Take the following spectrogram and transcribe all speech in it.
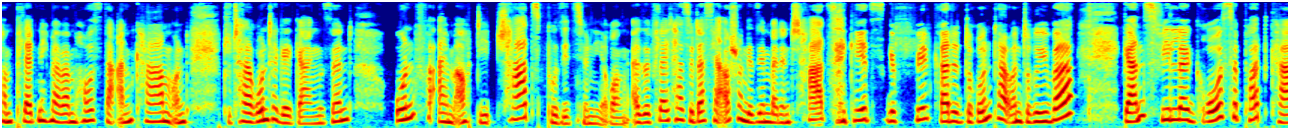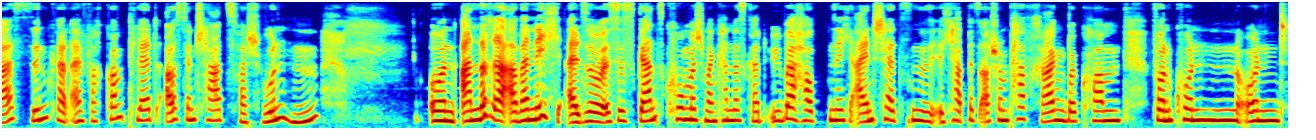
komplett nicht mehr beim Hoster ankamen und total runtergegangen sind. Und vor allem auch die Charts-Positionierung. Also vielleicht hast du das ja auch schon gesehen bei den Charts, da geht es gefühlt gerade drunter und drüber. Ganz viele große Podcasts sind gerade einfach komplett aus den Charts verschwunden und andere aber nicht. Also es ist ganz komisch, man kann das gerade überhaupt nicht einschätzen. Ich habe jetzt auch schon ein paar Fragen bekommen von Kunden und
